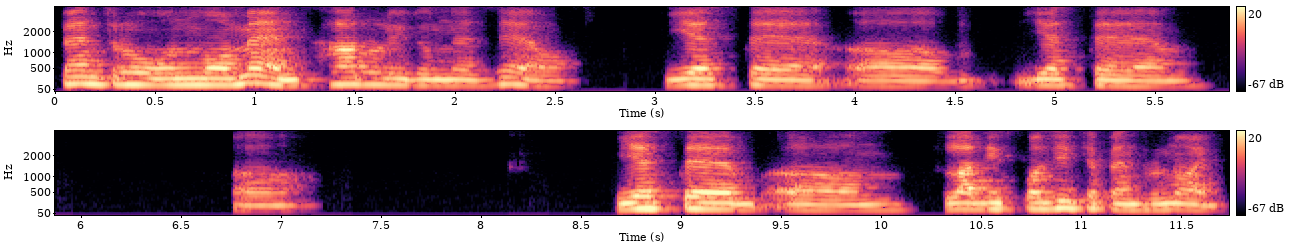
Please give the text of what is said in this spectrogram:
Pentru un moment, Harul lui Dumnezeu este, uh, este, uh, este um, la dispoziție pentru noi.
